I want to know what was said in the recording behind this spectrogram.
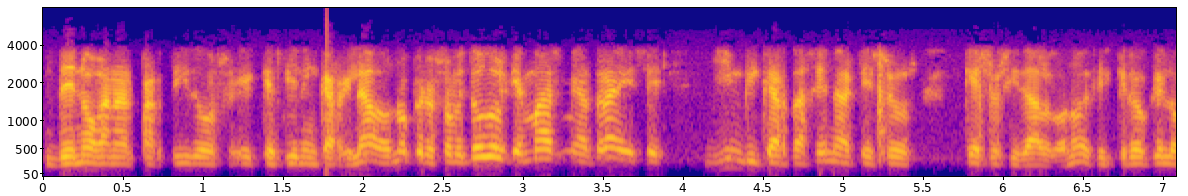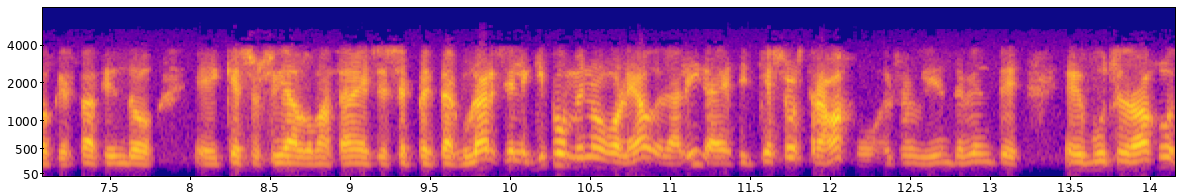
de, no ganar partidos eh, que tienen carrilado, ¿no? Pero sobre todo el que más me atrae es Jimby Cartagena que esos que esos Hidalgo, ¿no? Es decir, creo que lo que está haciendo eh, que esos Hidalgo Manzanares es espectacular, es el equipo menos goleado de la liga, es decir, que eso es trabajo, eso evidentemente es mucho trabajo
